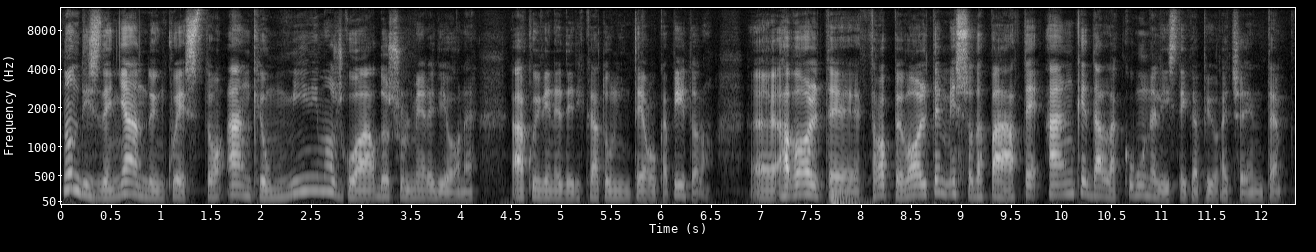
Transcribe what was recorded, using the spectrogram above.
non disdegnando in questo anche un minimo sguardo sul meridione, a cui viene dedicato un intero capitolo eh, a volte, troppe volte, messo da parte anche dalla comunalistica più recente.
